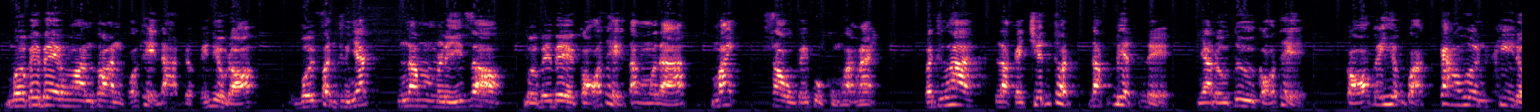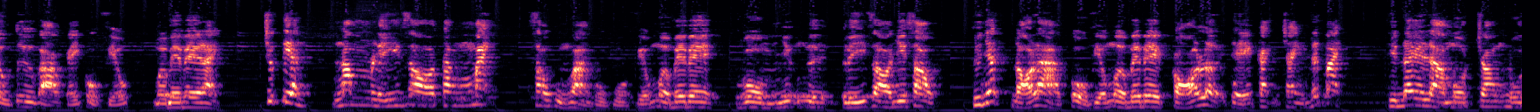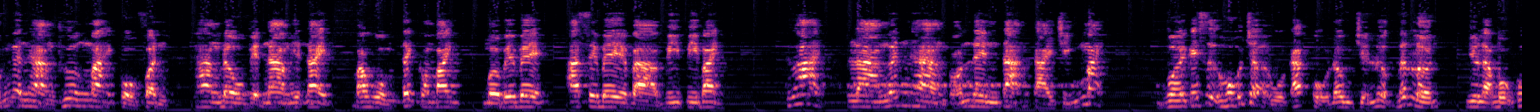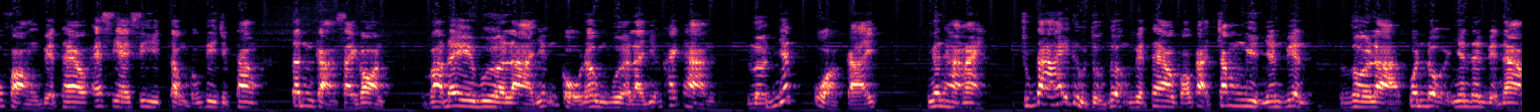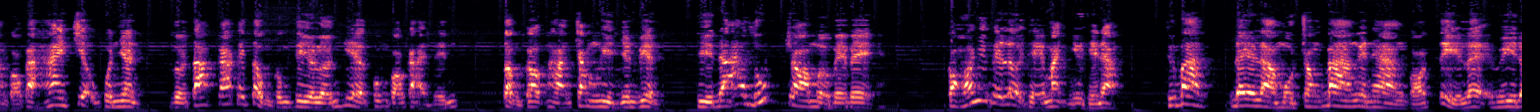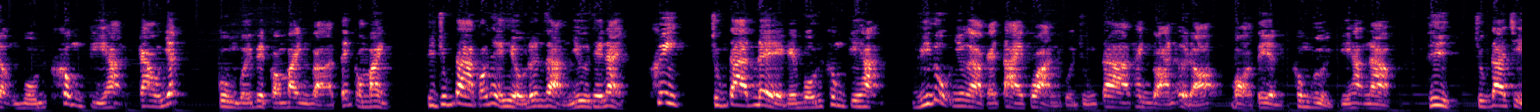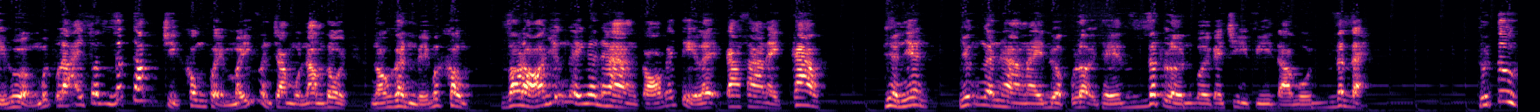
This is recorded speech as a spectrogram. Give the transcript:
MBB hoàn toàn có thể đạt được cái điều đó. Với phần thứ nhất, năm lý do MBB có thể tăng giá mạnh sau cái cuộc khủng hoảng này. Và thứ hai là cái chiến thuật đặc biệt để nhà đầu tư có thể có cái hiệu quả cao hơn khi đầu tư vào cái cổ phiếu MBB này. Trước tiên, năm lý do tăng mạnh sau khủng hoảng của cổ phiếu MBB gồm những lý do như sau. Thứ nhất đó là cổ phiếu MBB có lợi thế cạnh tranh rất mạnh. Thì đây là một trong bốn ngân hàng thương mại cổ phần hàng đầu Việt Nam hiện nay, bao gồm Techcombank, MBB, ACB và VPBank. Thứ hai là ngân hàng có nền tảng tài chính mạnh với cái sự hỗ trợ của các cổ đông chiến lược rất lớn như là Bộ Quốc phòng, Viettel, SCIC, Tổng công ty trực thăng, Tân Cảng Sài Gòn và đây vừa là những cổ đông vừa là những khách hàng lớn nhất của cái ngân hàng này. Chúng ta hãy thử tưởng tượng Viettel có cả trăm nghìn nhân viên, rồi là quân đội nhân dân Việt Nam có cả 2 triệu quân nhân, rồi tác các cái tổng công ty lớn kia cũng có cả đến tổng cộng hàng trăm nghìn nhân viên thì đã giúp cho MBB có những cái lợi thế mạnh như thế nào? Thứ ba, đây là một trong ba ngân hàng có tỷ lệ huy động vốn không kỳ hạn cao nhất cùng với Vietcombank và Techcombank. Thì chúng ta có thể hiểu đơn giản như thế này. Khi chúng ta để cái vốn không kỳ hạn, ví dụ như là cái tài khoản của chúng ta thanh toán ở đó, bỏ tiền, không gửi kỳ hạn nào, thì chúng ta chỉ hưởng mức lãi suất rất thấp, chỉ không phải mấy phần trăm một năm thôi, nó gần với mức không. Do đó, những cái ngân hàng có cái tỷ lệ CASA này cao hiển nhiên những ngân hàng này được lợi thế rất lớn với cái chi phí giá vốn rất rẻ. Thứ tư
